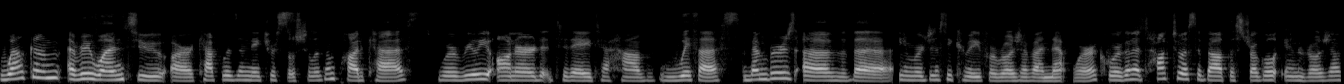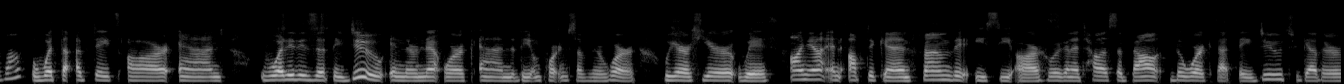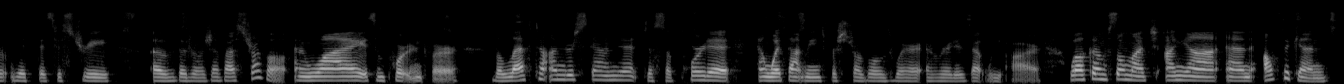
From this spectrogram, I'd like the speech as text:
Welcome, everyone, to our Capitalism, Nature, Socialism podcast. We're really honored today to have with us members of the Emergency Committee for Rojava Network who are going to talk to us about the struggle in Rojava, what the updates are, and what it is that they do in their network and the importance of their work. We are here with Anya and Alptekin from the ECR who are going to tell us about the work that they do together with this history of the Rojava struggle and why it's important for the left to understand it, to support it, and what that means for struggles wherever it is that we are. Welcome so much, Anya and Alptekin.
